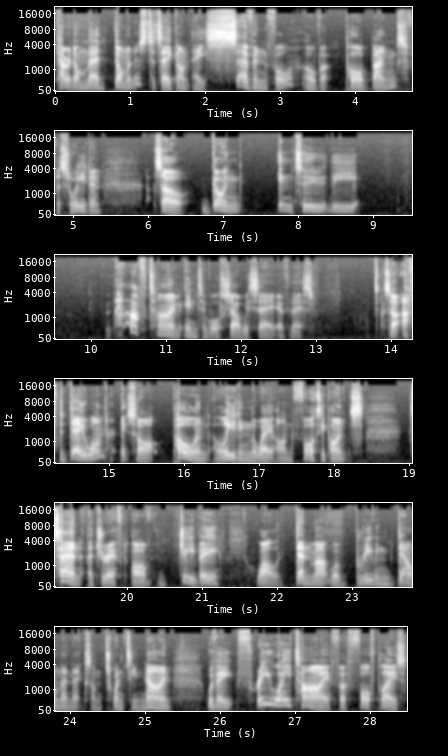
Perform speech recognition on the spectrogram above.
carried on their dominance to take on a 7 4 over poor Bangs for Sweden. So, going into the half time interval, shall we say, of this. So, after day one, it saw Poland leading the way on 40 points, 10 adrift of GB, while Denmark were breathing down their necks on 29, with a three way tie for fourth place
